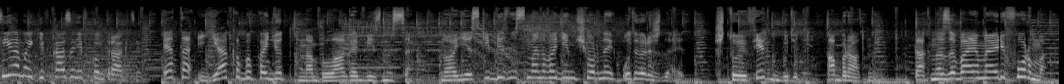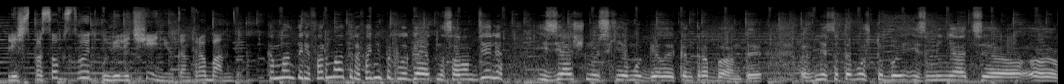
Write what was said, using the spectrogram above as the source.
цінами, які вказані в контракті. Это якобы пойдет на благо бизнеса. Но одесский бизнесмен Вадим Черный утверждает, что эффект будет обратным. Так называемая реформа лишь способствует увеличению контрабанды. Команда реформаторов, они предлагают на самом деле изящную схему белой контрабанды. Вместо того, чтобы изменять э, э,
